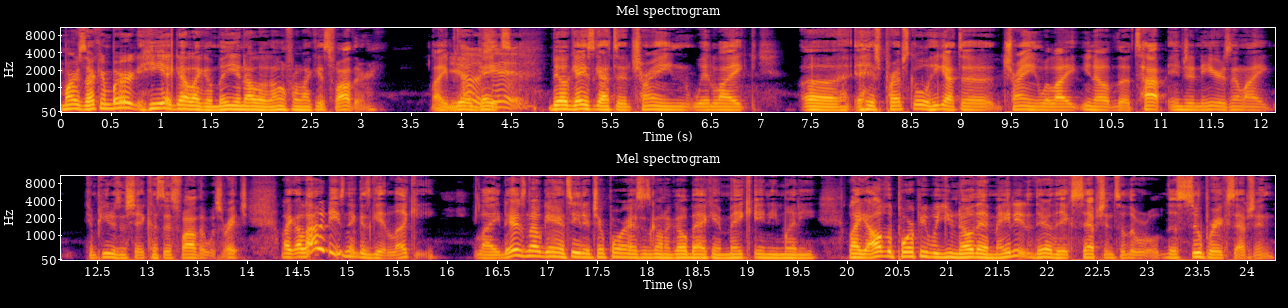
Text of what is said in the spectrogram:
Mark Zuckerberg, he had got like a million dollar loan from like his father. Like Bill Oh, Gates. shit. Bill Gates got to train with like, uh, at his prep school, he got to train with like, you know, the top engineers and like computers and shit because his father was rich. Like, a lot of these niggas get lucky. Like, there's no guarantee that your poor ass is going to go back and make any money. Like, all the poor people you know that made it, they're the exception to the rule, the super exception.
